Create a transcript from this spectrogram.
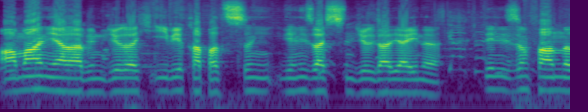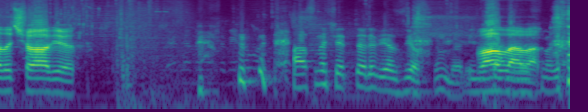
aman ya Rabbim diyorlar ki iyi bir kapatsın Deniz açsın diyorlar yayını. Deniz'in fanları çoğalıyor. aslında chatte öyle bir yazı yok değil mi böyle? Vallahi hoşuna-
